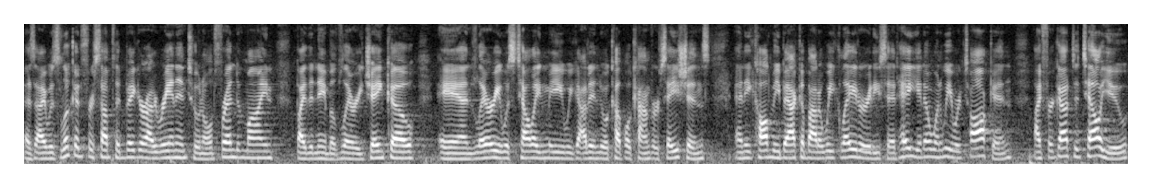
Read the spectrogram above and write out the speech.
As I was looking for something bigger, I ran into an old friend of mine by the name of Larry Janko, and Larry was telling me we got into a couple conversations, and he called me back about a week later, and he said, "Hey, you know, when we were talking, I forgot to tell you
